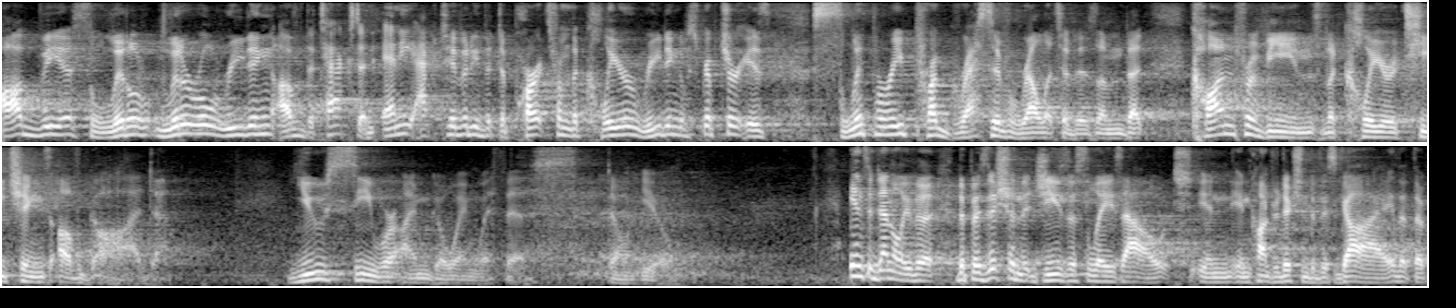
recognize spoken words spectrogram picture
obvious literal, literal reading of the text, and any activity that departs from the clear reading of Scripture is slippery progressive relativism that contravenes the clear teachings of God. You see where I'm going with this, don't you? Incidentally, the, the position that Jesus lays out in, in contradiction to this guy, that the,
